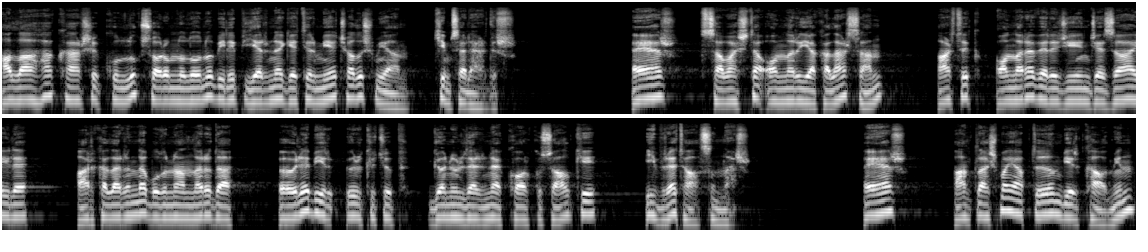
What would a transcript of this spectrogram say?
Allah'a karşı kulluk sorumluluğunu bilip yerine getirmeye çalışmayan kimselerdir. Eğer savaşta onları yakalarsan, artık onlara vereceğin ceza ile arkalarında bulunanları da öyle bir ürkütüp gönüllerine korku sal ki ibret alsınlar. Eğer antlaşma yaptığın bir kavmin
